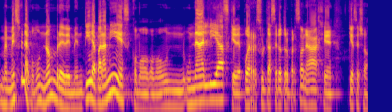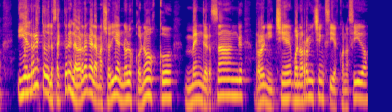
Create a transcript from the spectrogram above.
Me, me suena como un nombre de mentira. Para mí es como, como un, un alias que después resulta ser otro personaje, qué sé yo. Y el resto de los actores, la verdad que la mayoría no los conozco. Menger Sang, Ronnie Chien. Bueno, Ronnie Chien sí es conocido.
